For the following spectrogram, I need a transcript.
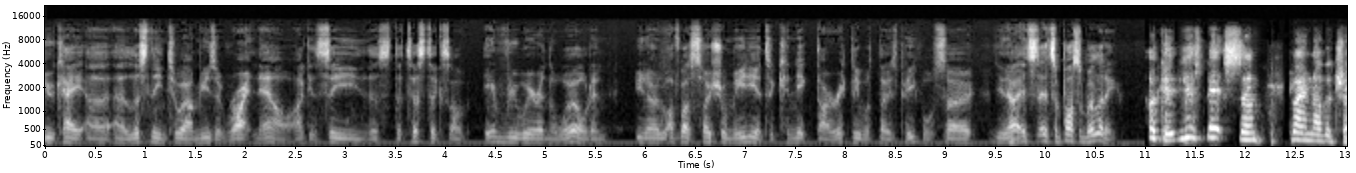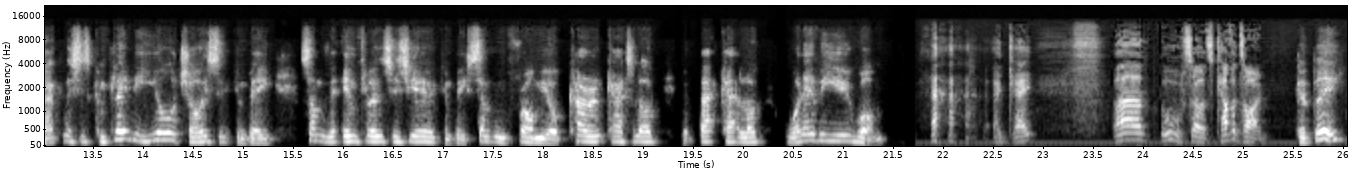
UK are, are listening to our music right now. I can see the statistics of everywhere in the world, and you know, I've got social media to connect directly with those people. So you know, it's it's a possibility. Okay, let's let's um, play another track. This is completely your choice. It can be something that influences you. It can be something from your current catalogue, your back catalogue, whatever you want. okay. Um. Ooh, so it's cover time. Could be.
